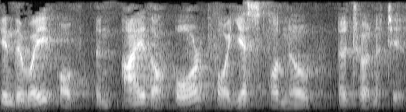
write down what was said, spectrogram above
in the way of an either or or yes or no alternative.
